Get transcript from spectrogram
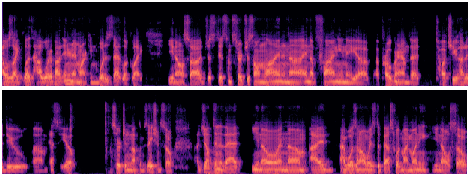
I was like, let how? What about internet marketing? What does that look like? You know, so I just did some searches online and uh, ended up finding a, uh, a program that taught you how to do um, SEO, search engine optimization. So I jumped into that, you know, and um, I I wasn't always the best with my money, you know, so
